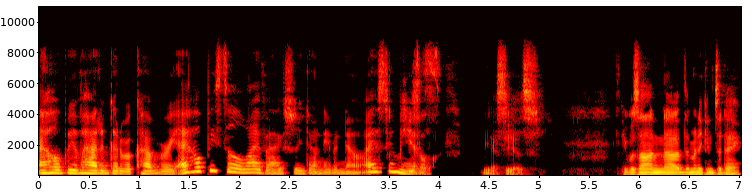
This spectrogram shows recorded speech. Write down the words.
I hope you've had a good recovery. I hope he's still alive. I actually don't even know. I assume he He's is. alive. Yes, he is. He was on uh, Dominican Today,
